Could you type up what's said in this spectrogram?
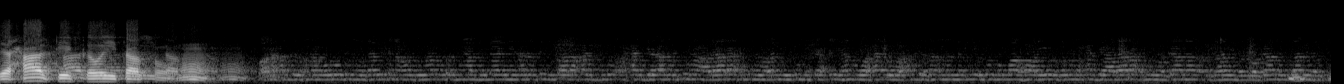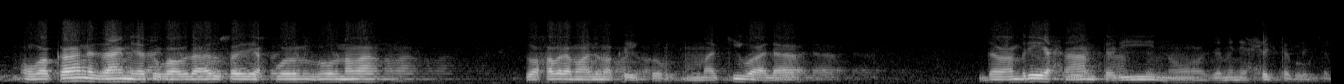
رحال ټیک کوي تاسو حج امتكم على رحم ورميكم شحيحا وحل وحدث ان النبي صلى الله عليه وسلم حج على رحم وكان زامدا وكان زامدا وكان زامدا تقاو دارو سره خپل نور نوا یو خبره معلومه کوي کوم مکی والا د عمره احرام تړي نو زمين حج ته بوزي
